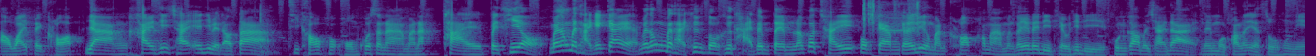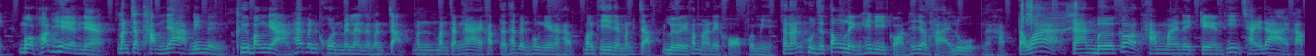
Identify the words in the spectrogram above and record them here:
เอาไว้ไปครอปอย่างใครที่ใช้ S21 Ultra ที่เขาโหมโฆษณามานะ ถ่ายไปเที่ยว ไม่ต้องไปถ่ายใกล้ๆอะไม่ต้องไปถ่ายครึ่งตัวคือถ่ายเต็มๆ แล้วก็ใช้โปรแกรมแกลเลอรี่ของมันครอปเข้ามามันก็จะได้ดีเทลที่ดี คุณก็เอาไปใช้ได้ในโหมดความละเอียดสูงพวกนี้โหมดพอดเทนเนี่ยมันจะทำยากนิดนึงคือบางอย่างถ้าเป็นคนเป็นอะไรเนี่ยมันจับมันมันจะง่ายครับแต่ถ้าเป็นพวกนี้นะครับบางทีเนี่ยมันจับเลยเข้ามาในขอบก็มี ฉะนั้นคุณจะต้องเล็งให้ดีก่อนที่จะถ่ายรูปนะครับ แต่ว่าการเบอร์ก็ทำมาในเกณฑ์ที่ใช้ได้ครับ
